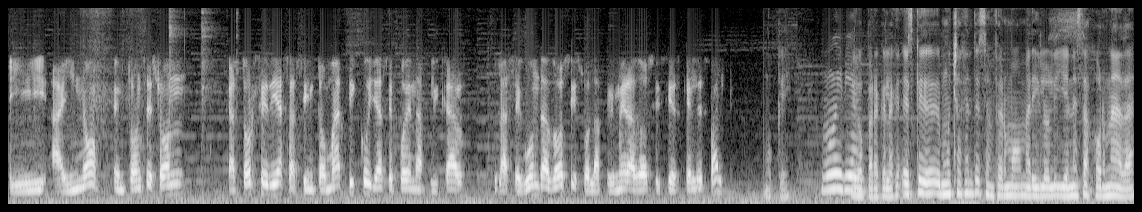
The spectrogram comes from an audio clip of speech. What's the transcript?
y ahí no. Entonces son 14 días asintomáticos, ya se pueden aplicar la segunda dosis o la primera dosis si es que les falta. Ok. Muy bien. para que es que mucha gente se enfermó, Mariloli, y en esta jornada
